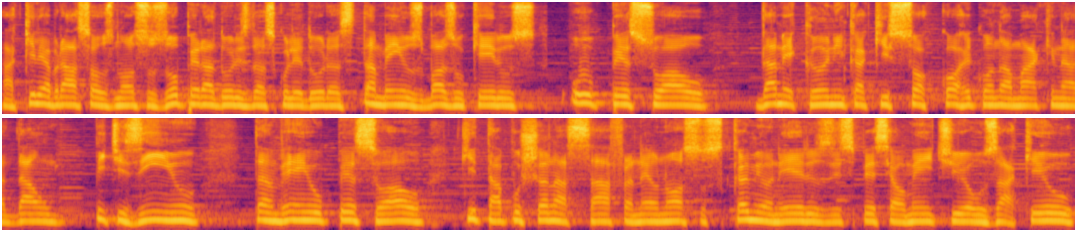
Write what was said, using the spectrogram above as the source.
aquele abraço aos nossos operadores das colhedoras, também os bazuqueiros, o pessoal da mecânica que só corre quando a máquina dá um pitizinho, também o pessoal que tá puxando a safra, né? Os nossos caminhoneiros, especialmente o Zaqueu,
